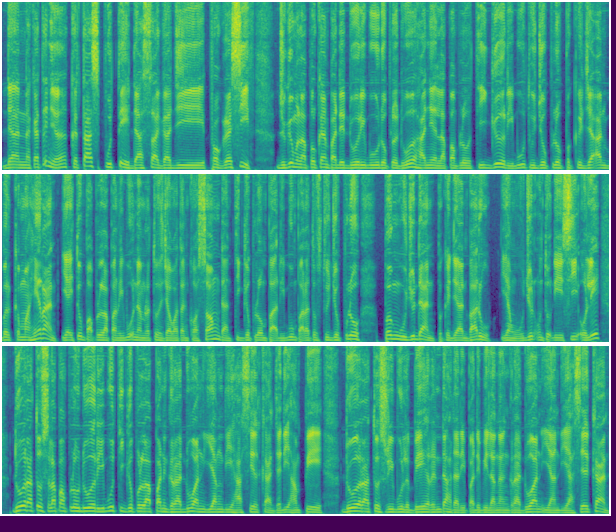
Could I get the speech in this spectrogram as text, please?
Dan katanya, kertas putih dasar gaji progresif juga melaporkan pada 2022 hanya 83,070 pekerjaan berkemahiran iaitu 48,600 jawatan kosong dan 34,470 pengujudan pekerjaan baru yang wujud untuk diisi oleh 282,038 graduan yang dihasilkan. Jadi hampir 200,000 lebih rendah daripada bilangan graduan yang dihasilkan.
